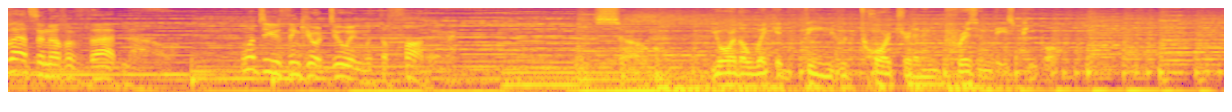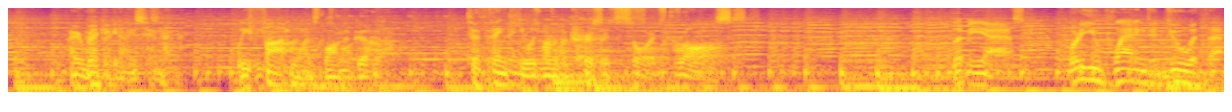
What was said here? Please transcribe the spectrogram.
That's enough of that now. What do you think you're doing with the fodder? So, you're the wicked fiend who tortured and imprisoned these people. I recognize him. We fought once long ago. To think he was one of Accursed Sword's thralls. Let me ask, what are you planning to do with them?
